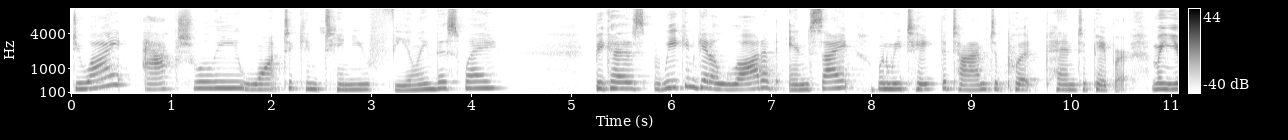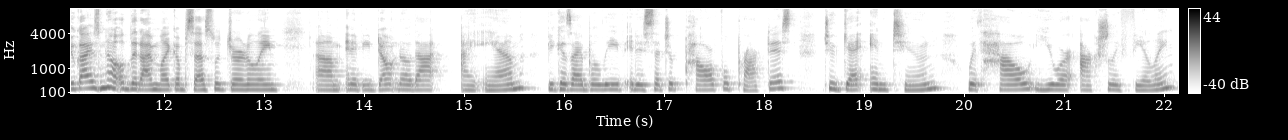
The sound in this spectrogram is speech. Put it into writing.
do I actually want to continue feeling this way? Because we can get a lot of insight when we take the time to put pen to paper. I mean, you guys know that I'm like obsessed with journaling. Um, and if you don't know that, I am because I believe it is such a powerful practice to get in tune with how you are actually feeling.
